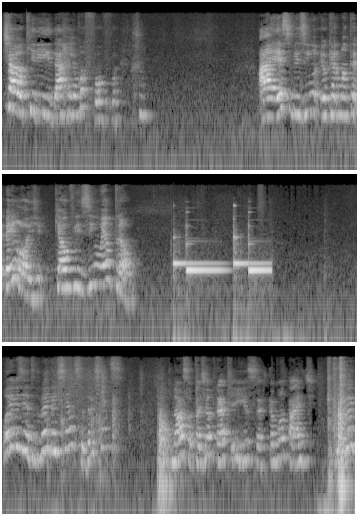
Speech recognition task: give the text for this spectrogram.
Tchau, querida. Ai, é uma fofa. Ah, esse vizinho eu quero manter bem longe, que é o vizinho entrão. Oi, vizinha, tudo bem? Dá licença, dá licença. Nossa, pode entrar, que isso, fica à vontade. Tudo bem?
